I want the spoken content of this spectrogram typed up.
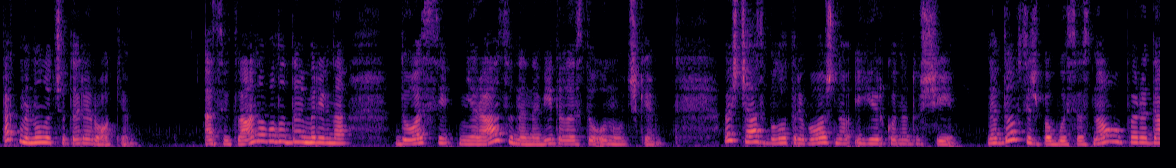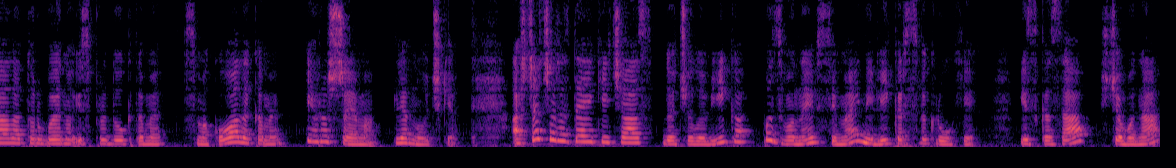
Так минуло 4 роки. А Світлана Володимирівна досі ні разу не навідалась до онучки. Весь час було тривожно і гірко на душі. Невдовзі ж бабуся знову передала торбину із продуктами, смаколиками і грошима для внучки. А ще через деякий час до чоловіка подзвонив сімейний лікар свекрухи і сказав, що вона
